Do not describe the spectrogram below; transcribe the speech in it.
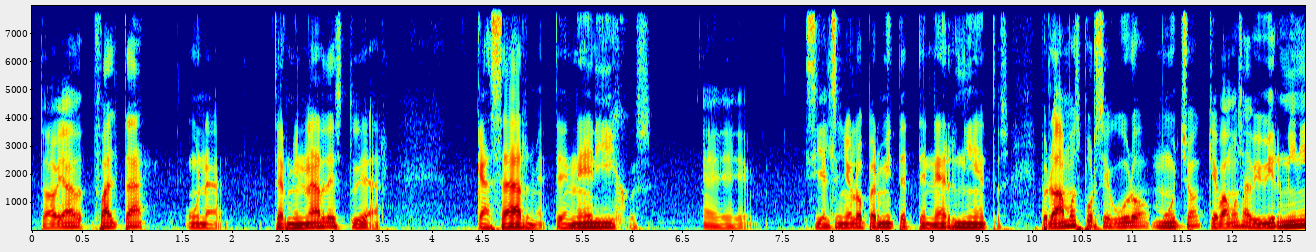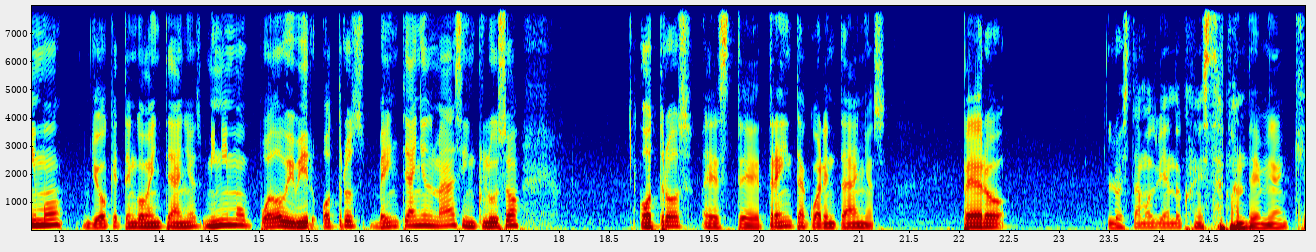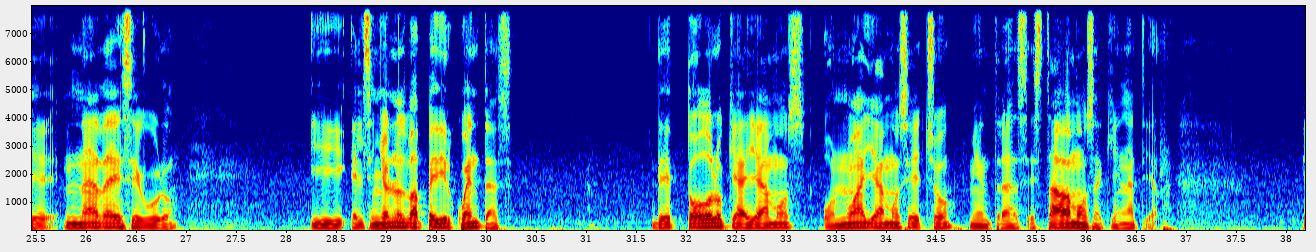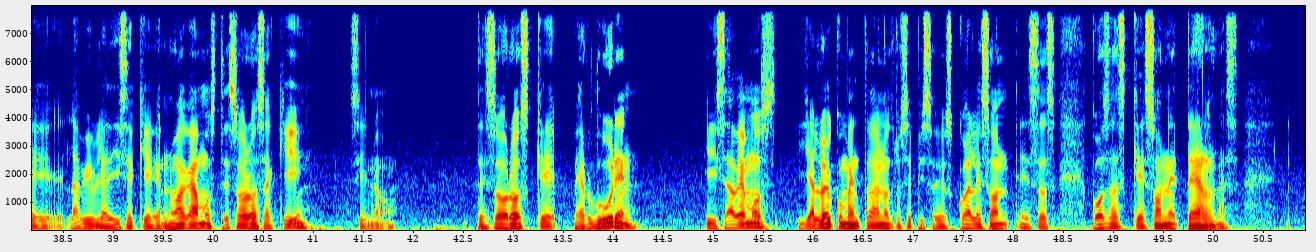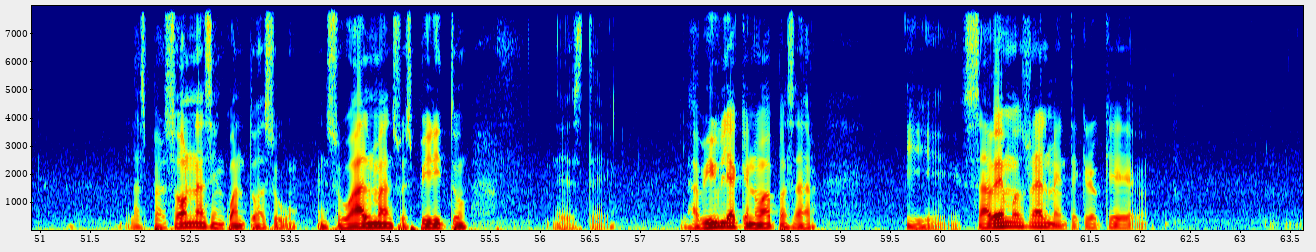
todavía falta una, terminar de estudiar, casarme, tener hijos, eh, si el Señor lo permite, tener nietos. Pero damos por seguro mucho que vamos a vivir mínimo, yo que tengo 20 años, mínimo puedo vivir otros 20 años más, incluso otros este, 30, 40 años. Pero lo estamos viendo con esta pandemia que nada es seguro. Y el Señor nos va a pedir cuentas de todo lo que hayamos o no hayamos hecho mientras estábamos aquí en la tierra. Eh, la Biblia dice que no hagamos tesoros aquí, sino tesoros que perduren. Y sabemos, y ya lo he comentado en otros episodios, cuáles son esas cosas que son eternas. Las personas en cuanto a su, en su alma, en su espíritu, este, la Biblia que no va a pasar, y sabemos realmente, creo que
